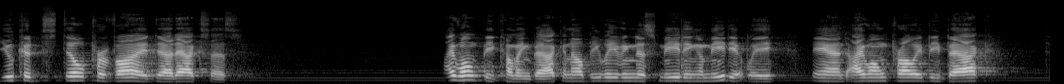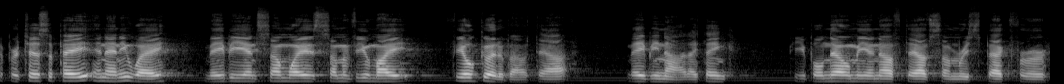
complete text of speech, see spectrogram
you could still provide that access. I won't be coming back, and I'll be leaving this meeting immediately, and I won't probably be back to participate in any way. Maybe in some ways, some of you might feel good about that. Maybe not. I think people know me enough to have some respect for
